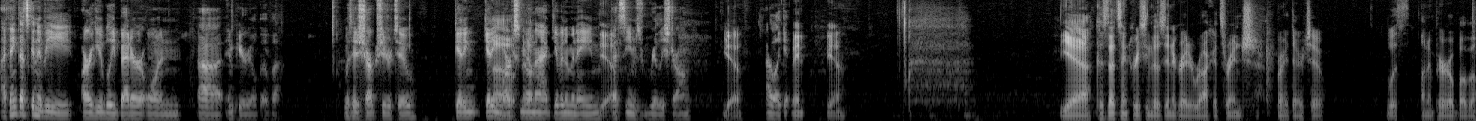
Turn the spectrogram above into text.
I think that's going to be arguably better on uh, Imperial Boba with his sharpshooter too. Getting getting Oh, marksman yeah. on that, giving him an aim, Yeah. that seems really strong. Yeah. I like it. Yeah. Yeah, because that's increasing those integrated rockets range right there too, with on Imperial Boba.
